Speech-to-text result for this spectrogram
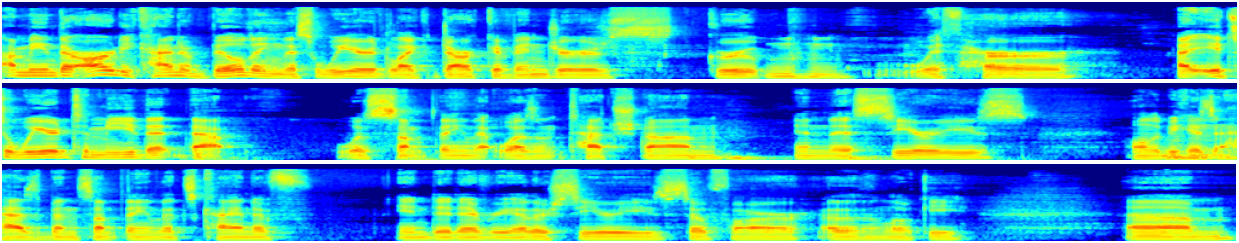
I mean, they're already kind of building this weird, like, Dark Avengers group with her. It's weird to me that that was something that wasn't touched on in this series, only because it has been something that's kind of ended every other series so far, other than Loki. Um.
